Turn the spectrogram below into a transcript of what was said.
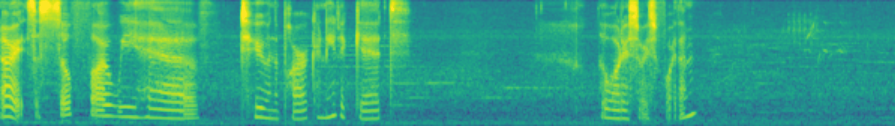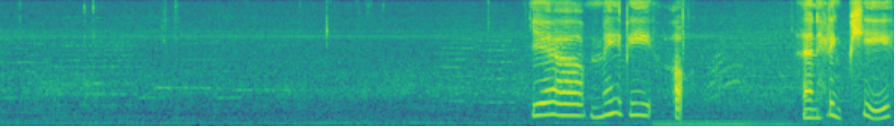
Alright, so so far we have two in the park. I need to get the water source for them. Yeah, maybe. Oh. And hitting P.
